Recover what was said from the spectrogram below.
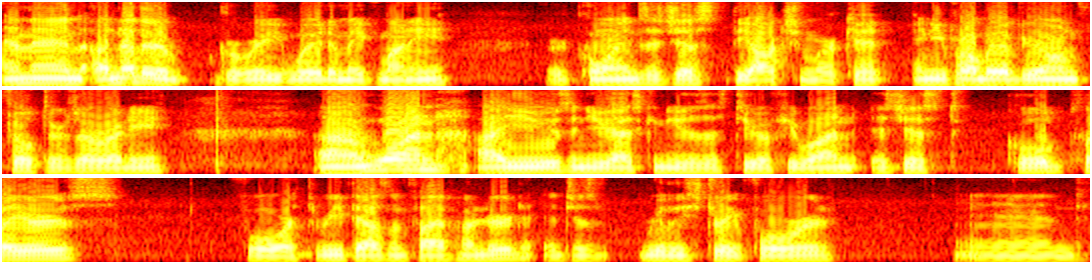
And then another great way to make money or coins is just the auction market. And you probably have your own filters already. Um, one I use, and you guys can use this too if you want, is just gold players for 3,500. It's just really straightforward. And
